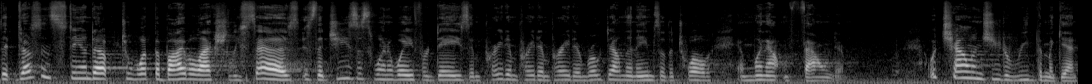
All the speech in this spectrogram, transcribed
that doesn't stand up to what the Bible actually says is that Jesus went away for days and prayed and prayed and prayed and wrote down the names of the 12 and went out and found him. I would challenge you to read them again.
